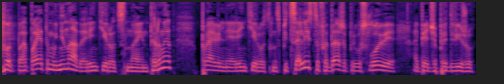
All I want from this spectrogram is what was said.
Да. Вот, поэтому не надо ориентироваться на интернет, правильнее ориентироваться на специалистов, и даже при условии, опять же, предвижу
